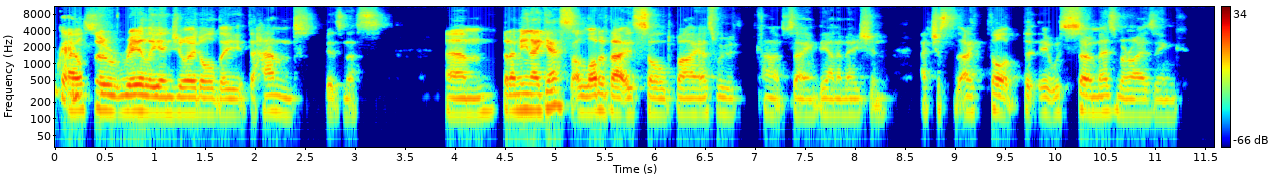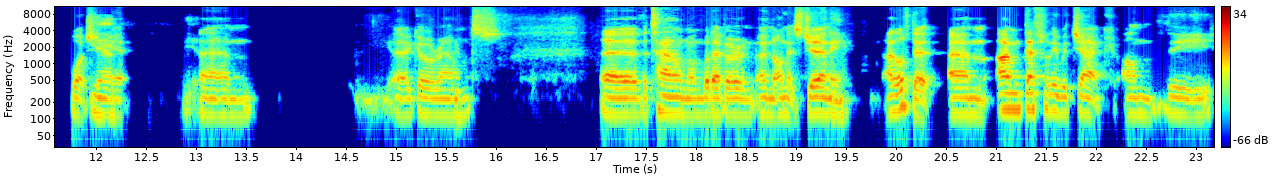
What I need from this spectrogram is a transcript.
Okay. I also really enjoyed all the the hand business. Um, but I mean, I guess a lot of that is sold by, as we were kind of saying, the animation. I just I thought that it was so mesmerizing watching Yeah. it Yeah. um, uh, go around uh, the town on whatever and, and on its journey. I loved it. Um, I'm definitely with Jack on the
